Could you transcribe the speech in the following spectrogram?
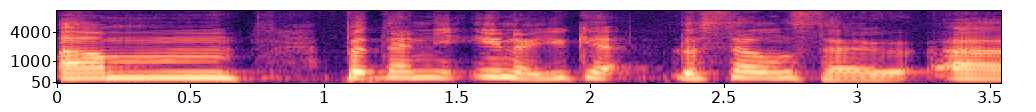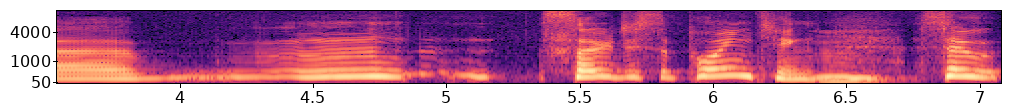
Um, but then you know you get Lo Celso, uh, mm, so disappointing. So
